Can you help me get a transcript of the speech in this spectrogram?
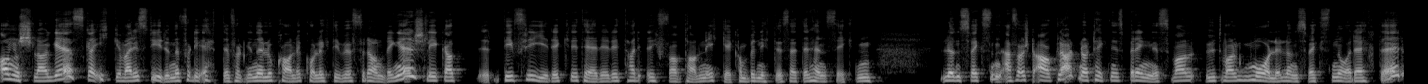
Anslaget skal ikke være styrende for de etterfølgende lokale kollektive forhandlinger, slik at de friere kriterier i tariffavtalene ikke kan benyttes etter hensikten. Lønnsveksten er først avklart når Teknisk beregningsutvalg måler lønnsveksten året etter,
